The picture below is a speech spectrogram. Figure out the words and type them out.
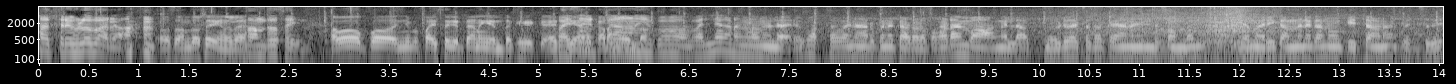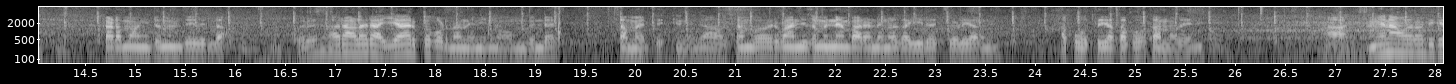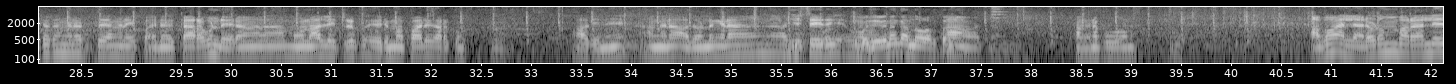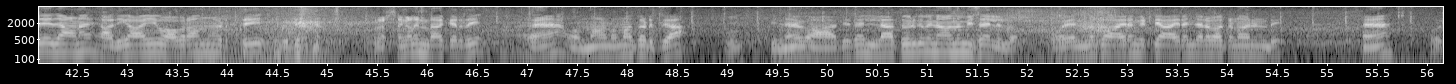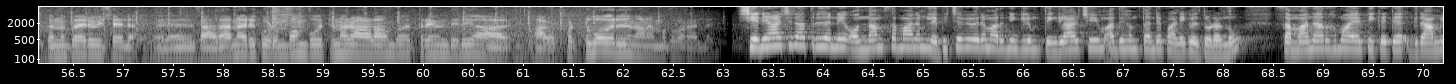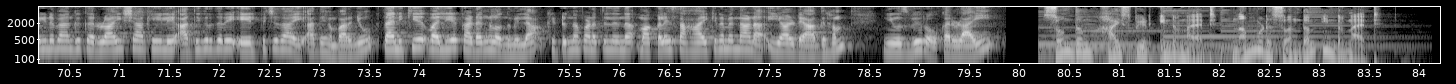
അത്രേ ഉള്ളൂ പറയാം. അപ്പോൾ സന്തോഷമായില്ലേ സന്തോഷമായില്ലേ അപ്പോൾ ഇപ്പോൾ ഇനിയിപ്പോൾ പൈസ കിട്ടുകയാണെങ്കിൽ എന്തൊക്കെ പൈസ കിട്ടുകയാണെങ്കിൽ ഇപ്പോൾ വലിയ കടങ്ങളൊന്നുമില്ല ഒരു പത്ത് പതിനായിരം റുപ്യന്റെ കടകൾ കടം വാങ്ങില്ല വീട് വെച്ചതൊക്കെയാണ് എന്റെ സ്വന്തം ഇതേമാതിരി കന്നനൊക്കെ നോക്കിയിട്ടാണ് വെച്ചത്. കടം വാങ്ങിയിട്ടൊന്നും ചെയ്തില്ല. ഒരു ഒരാളൊരു അയ്യായിരം റുപ്യ ഇനി നോമ്പിന്റെ സമയത്ത്. ഇനി ആവശ്യമാകുമ്പോൾ ഒരു പതിനഞ്ച് ദിവസം മുന്നേ ഞാൻ പറയണ്ട നിങ്ങൾ കയ്യിൽ വെച്ചോളി അറിഞ്ഞ് ആ പൂത്ത് ചത്തപ്പോൾ തന്നതേന്. ആ അങ്ങനെ ഓരോ ടിക്കറ്റൊക്കെ അങ്ങനെ എടുത്ത് അങ്ങനെ കറവുണ്ട്. ഒരു മൂന്നാൽ ലിറ്റർ എരുമപ്പാൽ കറക്കും. അതിന് അങ്ങനെ അതുകൊണ്ട് ഇങ്ങനെ അഡ്ജസ്റ്റ് ചെയ്ത് ആ അങ്ങനെ പോവാണ്. അപ്പോൾ എല്ലാവരോടും പറയാനുള്ളത് ഇതാണ്. അധികമായി ഓവറൊന്നും എടുത്ത് പ്രശ്നങ്ങൾ ഉണ്ടാക്കരുത് ഏഹ് ഒന്നാണ്ടൊന്നൊക്കെ രണ്ടെണ്ണമൊക്കെ എടുക്കുക. പിന്നെ ബാധ്യത ഇല്ലാത്തവർക്ക് പിന്നെ ഒന്നും വിഷയമല്ലല്ലോ ഓ എന്നിപ്പോൾ ആയിരം കിട്ടി ആയിരം ചിലവാക്കണവനുണ്ട്. ഏഹ് അവർക്കൊന്നും ഇപ്പോൾ ഒരു വിഷയമല്ല. സാധാരണ ഒരു കുടുംബം പോറ്റുന്ന ഒരാളാകുമ്പോൾ എത്രയും ഇതിൽ അകപ്പെട്ടു പോകരുത് എന്നാണ് നമുക്ക് പറയാനുള്ളത്. ശനിയാഴ്ച രാത്രി തന്നെ ഒന്നാം സമ്മാനം ലഭിച്ച വിവരം അറിഞ്ഞെങ്കിലും തിങ്കളാഴ്ചയും അദ്ദേഹം തന്റെ പണികൾ തുടർന്നു. സമ്മാനാർഹമായ ടിക്കറ്റ് ഗ്രാമീണ ബാങ്ക് കരുളായി ശാഖയിലെ അധികൃതരെ ഏൽപ്പിച്ചതായി അദ്ദേഹം പറഞ്ഞു. തനിക്ക് വലിയ കടങ്ങളൊന്നുമില്ല. കിട്ടുന്ന പണത്തിൽ നിന്ന് മക്കളെ സഹായിക്കണമെന്നാണ് ഇയാളുടെ ആഗ്രഹം. News bureau Karulai. സ്വന്തം ഹൈസ്പീഡ് ഇന്റർനെറ്റ് നമ്മുടെ സ്വന്തം ഇന്റർനെറ്റ്.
